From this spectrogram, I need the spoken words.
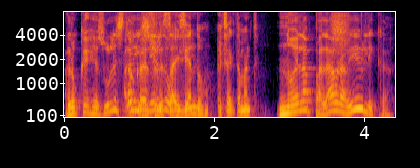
A lo que Jesús le está A lo que diciendo. Jesús le está diciendo, exactamente. No es la palabra bíblica.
